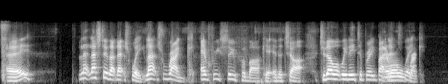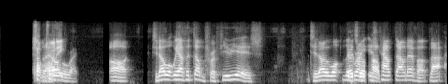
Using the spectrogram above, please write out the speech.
Hey, Let, let's do that next week. Let's rank every supermarket in a chart. Do you know what we need to bring back They're next all week? ranked. Top They're 20. all ranked. Oh, do you know what we haven't done for a few years? Do you know what the Go greatest countdown ever? That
